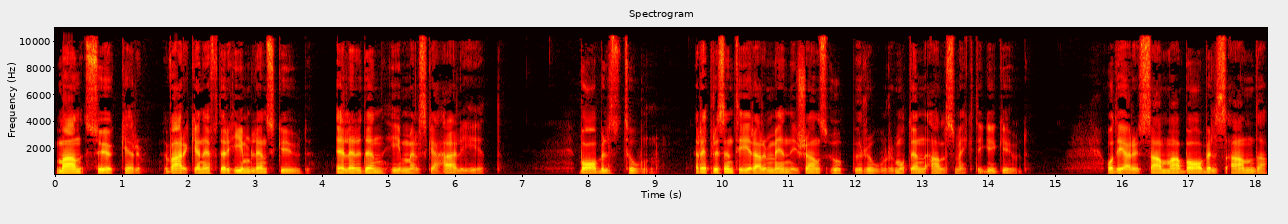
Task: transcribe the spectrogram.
Man söker varken efter himlens Gud eller den himmelska härlighet. Babels torn representerar människans uppror mot den allsmäktige Gud. Och det är samma Babelsanda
